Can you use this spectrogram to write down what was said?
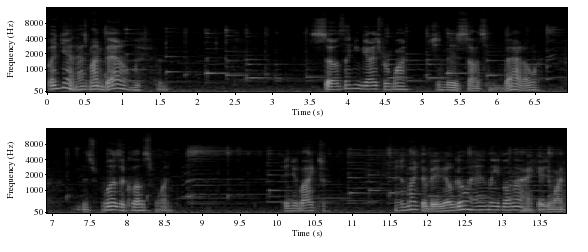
but yeah, that's my battle with him. So thank you guys for watching this awesome battle. This was a close one. If you liked if you liked the video, go ahead and leave a like. If you want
